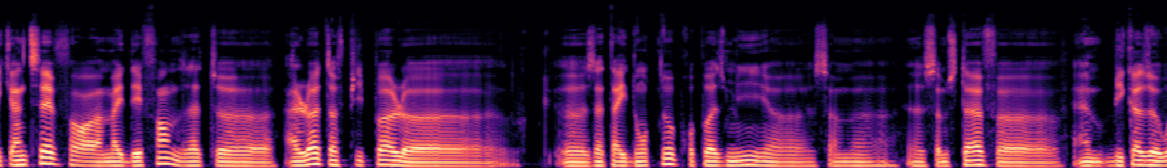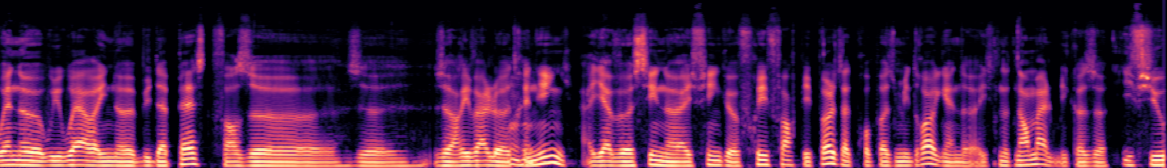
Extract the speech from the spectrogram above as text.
I can say for my defense that uh, a lot of people uh, uh, that I don't know propose me uh, some uh, uh, some stuff, uh, and because uh, when uh, we were in uh, Budapest for the the the arrival Mhm. training, I have seen I think uh, three four people that propose me drug, and it's not normal because if you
